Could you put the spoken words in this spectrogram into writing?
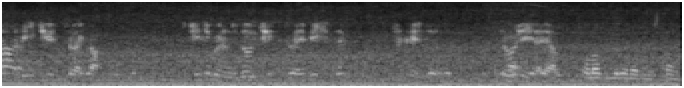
Sadece 200 lira kaldı. İkinci bölümde o 200 lirayı biçtim. Sıkıştırdım. Öyle yayalım. Olabilir olabilir tamam.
